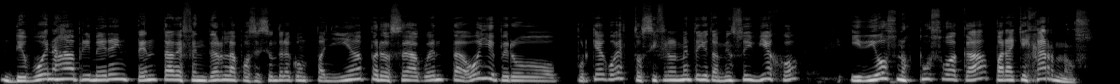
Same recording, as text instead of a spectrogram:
de buenas a primera intenta defender la posición de la compañía, pero se da cuenta, oye, pero ¿por qué hago esto si finalmente yo también soy viejo y Dios nos puso acá para quejarnos?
